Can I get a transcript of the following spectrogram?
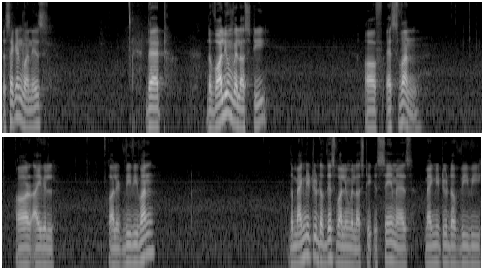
The second one is that the volume velocity of S 1 or I will call it V V 1 the magnitude of this volume velocity is same as magnitude of V v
